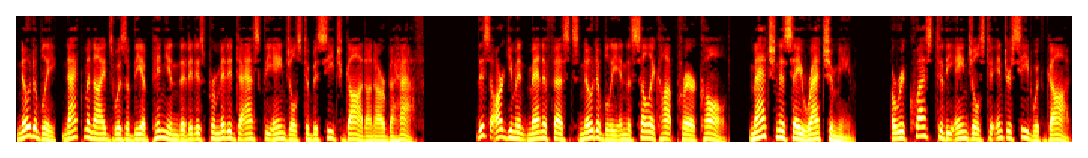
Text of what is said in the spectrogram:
Notably, Nachmanides was of the opinion that it is permitted to ask the angels to beseech God on our behalf. This argument manifests notably in the Selichot prayer called Machnasei Rachamim, a request to the angels to intercede with God.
